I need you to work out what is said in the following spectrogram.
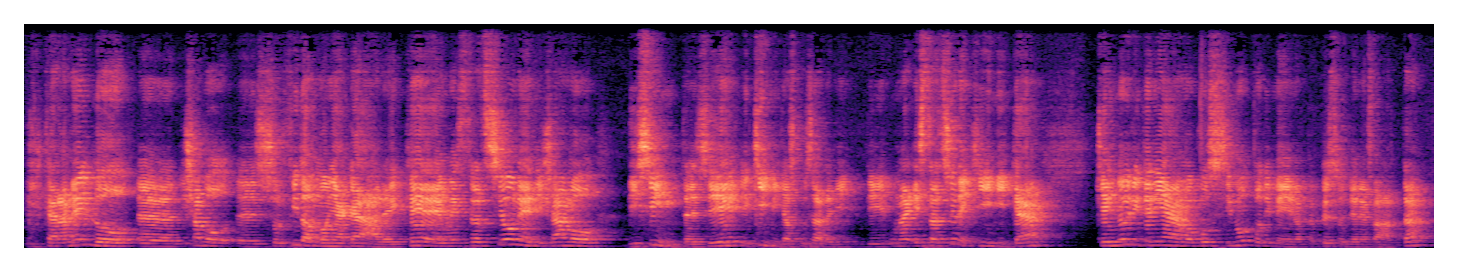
il caramello, eh, diciamo, eh, solfito ammoniacale, che è un'estrazione, diciamo, di sintesi, chimica, scusatemi, di un'estrazione chimica che noi riteniamo costi molto di meno, per questo viene fatta,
